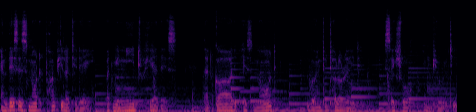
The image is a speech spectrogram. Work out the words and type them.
And this is not popular today, but we need to hear this that God is not going to tolerate sexual impurity.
